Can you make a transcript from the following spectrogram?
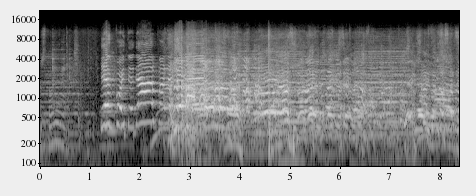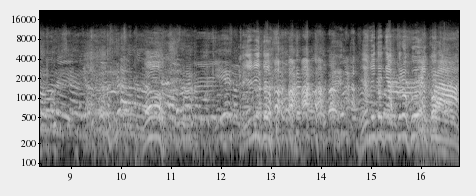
Přifoukně to. Jen pojďte dál, pane No, je mi to, je mi to tak trochu akorát.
